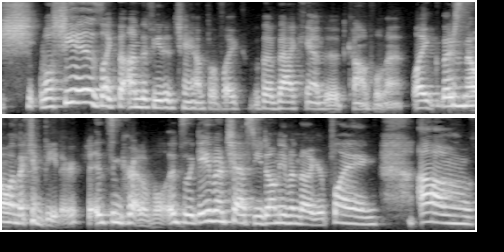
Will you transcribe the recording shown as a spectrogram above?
she, well, she is like the undefeated champ of like the backhanded compliment. Like, there's no one that can beat her. It's incredible. It's a game of chess you don't even know you're playing. Um,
